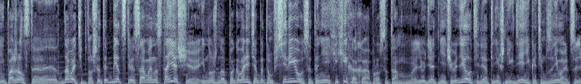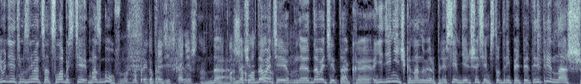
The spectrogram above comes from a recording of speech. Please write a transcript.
И, пожалуйста, э, давайте, потому что это бедствие самое настоящее, и нужно поговорить об этом всерьез. Это не хихи-ха-ха, просто там люди от нечего делать или от лишних денег этим занимаются. Люди этим занимаются от слабости мозгов. Нужно предупредить, конечно. Да, От значит, давайте, э, давайте так. Единичка на номер плюс семь девять шесть семь сто три пять пять три три наш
